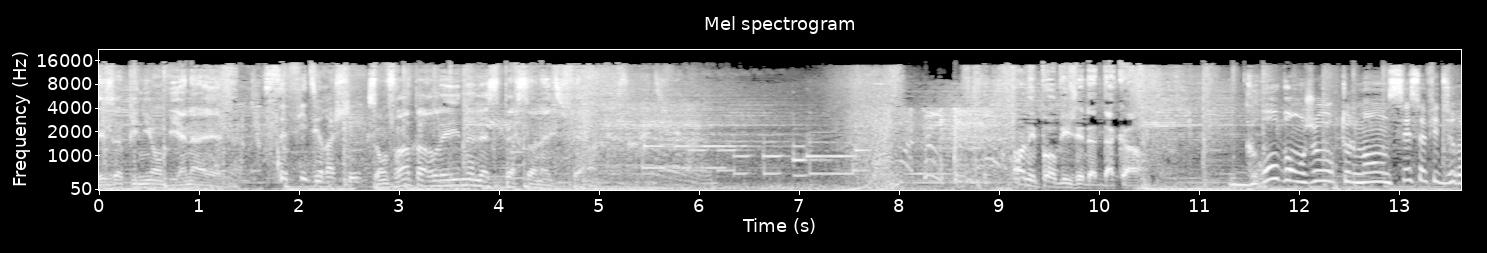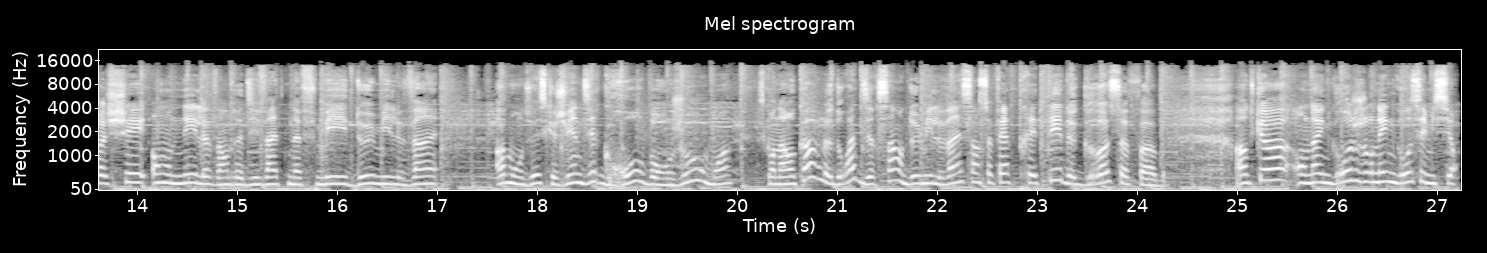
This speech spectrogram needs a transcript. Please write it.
Des opinions bien à elle. Sophie Durocher. Son franc-parler ne laisse personne indifférent. On n'est pas obligé d'être d'accord. Gros bonjour tout le monde, c'est Sophie Durocher. On est le vendredi 29 mai 2020. Oh mon Dieu, est-ce que je viens de dire gros bonjour, moi? Est-ce qu'on a encore le droit de dire ça en 2020 sans se faire traiter de grossophobe? En tout cas, on a une grosse journée, une grosse émission.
